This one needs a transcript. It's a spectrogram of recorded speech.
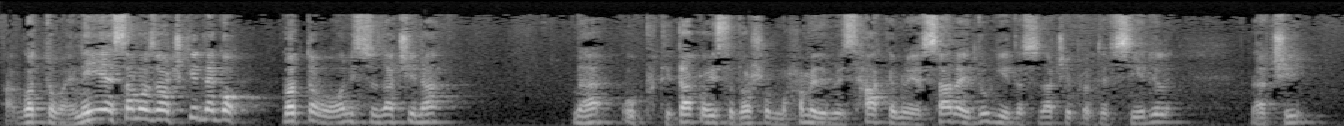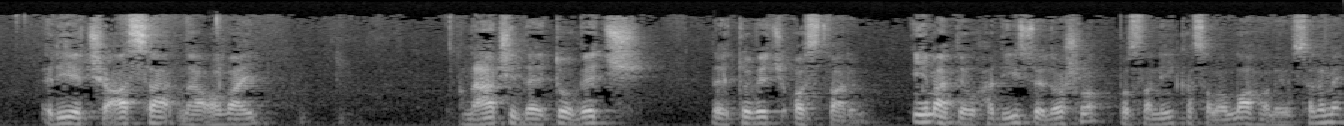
A gotovo je. Nije samo za očekivati, nego gotovo. Oni su, znači, na, na uputi. Tako isto došlo Muhammed ibn Ishaq ibn Jesara i drugi da su, znači, protefsirili, znači, riječ asa na ovaj način da je to već da je to već ostvareno. Imate u hadisu je došlo poslanika sallallahu alejhi ve selleme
